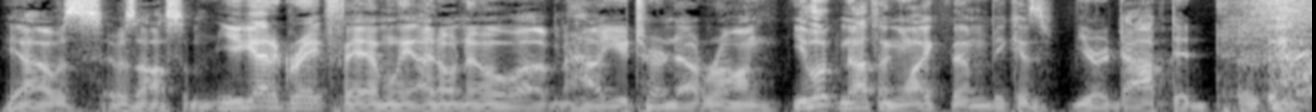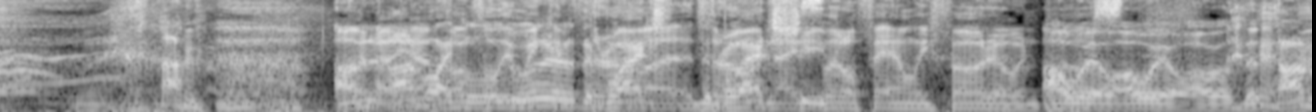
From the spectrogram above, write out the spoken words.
yeah, it was it was awesome. You got a great family. I don't know um, how you turned out wrong. You look nothing like them because you're adopted. I'm, But, uh, I'm like literally the throw black a, the black a nice sheep. little family photo and I will. I will. I will. The- I'm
